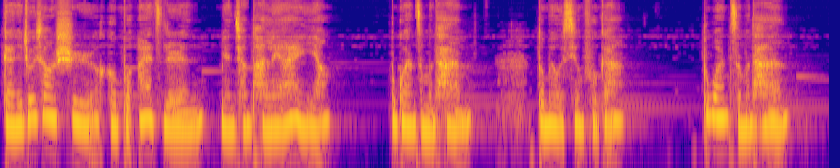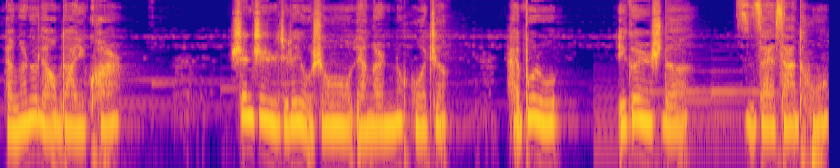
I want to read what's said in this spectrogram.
感觉就像是和不爱自己的人勉强谈恋爱一样，不管怎么谈，都没有幸福感。不管怎么谈，两个人都聊不到一块儿，甚至觉得有时候两个人活着，还不如一个人似的自在洒脱。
